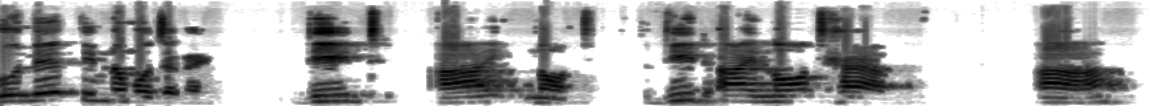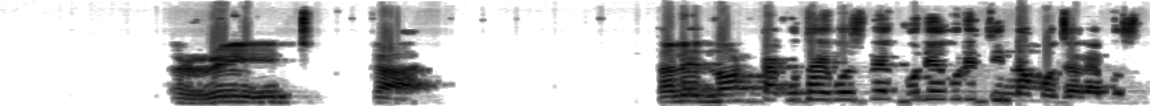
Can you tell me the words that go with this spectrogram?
গুনে তিন নম্বর জায়গায় did I not did I not have a red car তাহলে নটটা কোথায় বসবে? গুনে গুনে তিন নম্বর জায়গায় বসবে।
